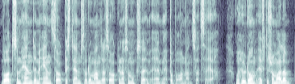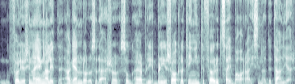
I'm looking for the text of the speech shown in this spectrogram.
vad som händer med en sak bestäms av de andra sakerna som också är med på banan så att säga. Och hur de, eftersom alla följer sina egna lite agendor och sådär, så, så är, blir, blir saker och ting inte förutsägbara i sina detaljer.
